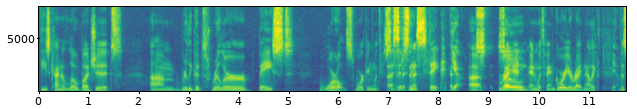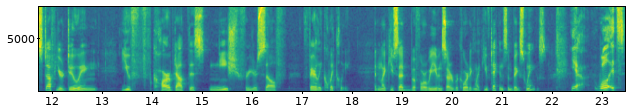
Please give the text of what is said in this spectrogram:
these kind of low budget, um, really good thriller based worlds working with Uh, Cin- Cinestate. Cinestate. Yeah. Uh, S- right. and, and with Fangoria right now, like Yeah. the stuff you're doing, you've carved out this niche for yourself fairly quickly. And like you said before we even started recording, like you've taken some big swings. Yeah. Well, it's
